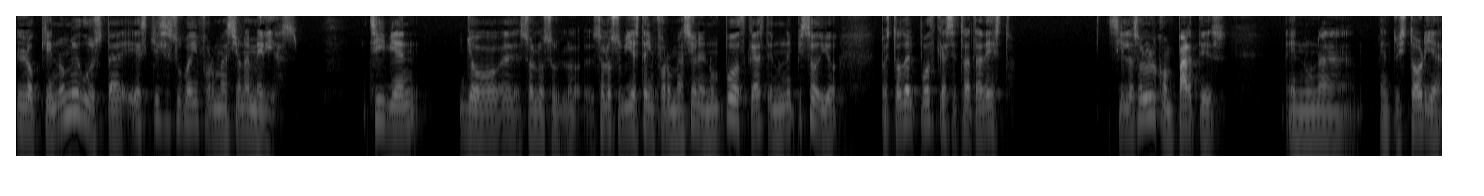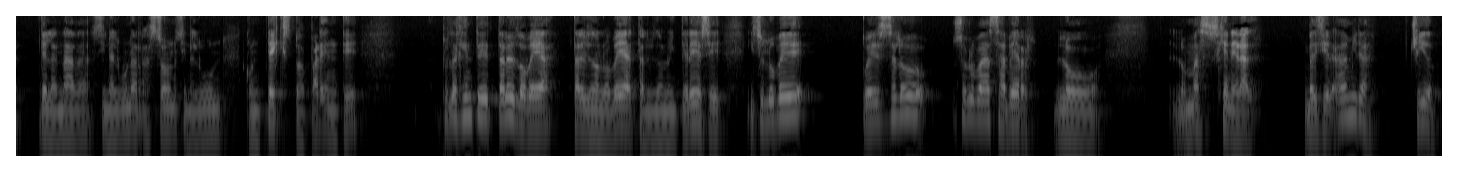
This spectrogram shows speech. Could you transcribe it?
lo que no me gusta es que se suba información a medias. Si bien yo eh, solo, solo subí esta información en un podcast, en un episodio, pues todo el podcast se trata de esto. Si lo solo lo compartes, en, una, en tu historia de la nada, sin alguna razón, sin algún contexto aparente, pues la gente tal vez lo vea, tal vez no lo vea, tal vez no lo interese, y si lo ve, pues solo, solo va a saber lo, lo más general. Va a decir, ah, mira, chido.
